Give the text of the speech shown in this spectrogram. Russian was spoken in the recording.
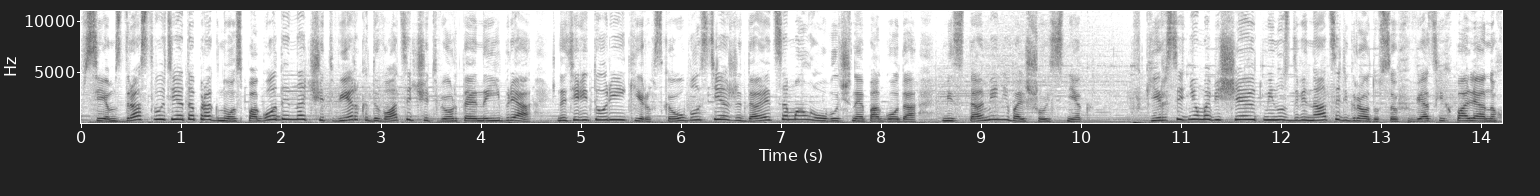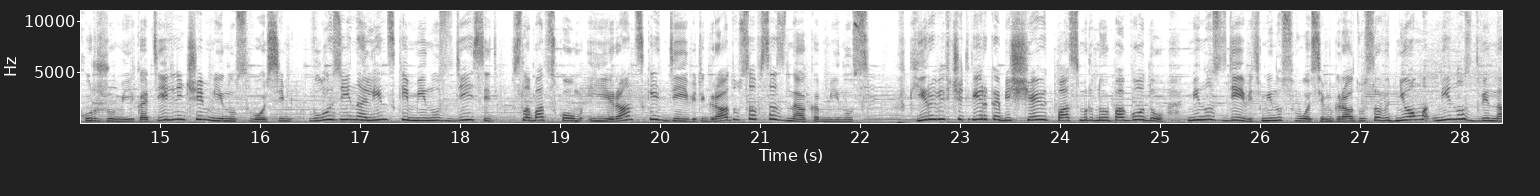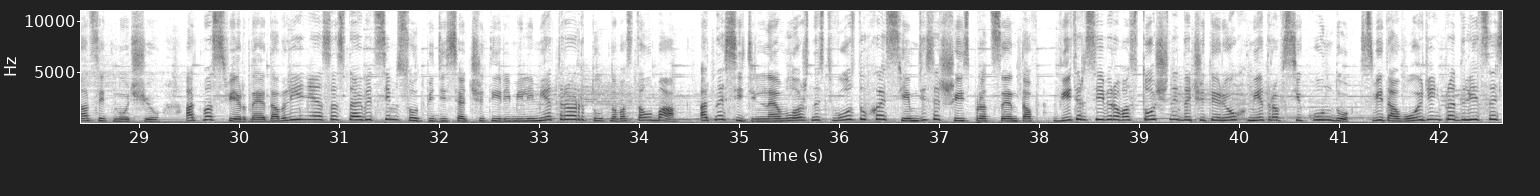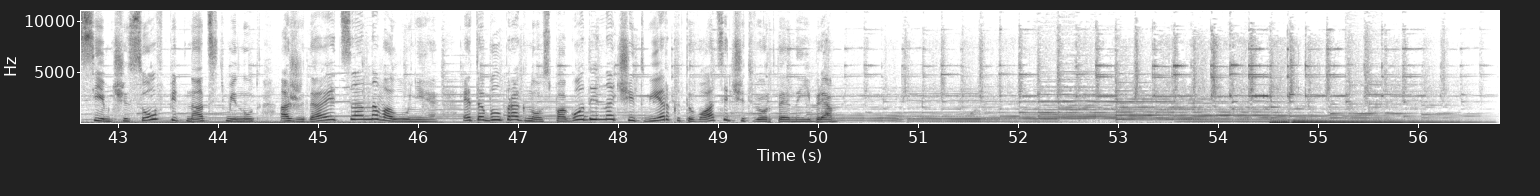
Всем здравствуйте! Это прогноз погоды на четверг, 24 ноября. На территории Кировской области ожидается малооблачная погода, местами небольшой снег. В Кирсе днем обещают минус 12 градусов, в Вятских полянах, Уржуме и Котельниче минус 8, в Лузе и Налинске минус 10, в Слободском и Иранске 9 градусов со знаком минус. Кирове в четверг обещают пасмурную погоду. Минус 9, минус 8 градусов днем, минус 12 ночью. Атмосферное давление составит 754 миллиметра ртутного столба. Относительная влажность воздуха 76%. Ветер северо-восточный до 4 метров в секунду. Световой день продлится 7 часов 15 минут. Ожидается новолуние. Это был прогноз погоды на четверг, 24 ноября.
